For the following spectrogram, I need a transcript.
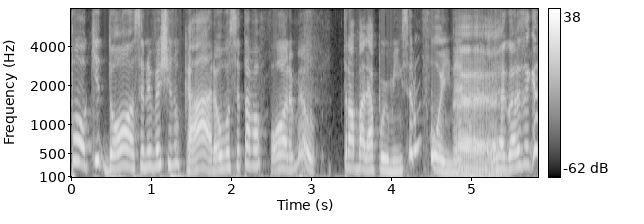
Pô, que dó, você não investiu no cara, ou você tava fora. Meu, trabalhar por mim, você não foi, né? É. E agora você quer.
